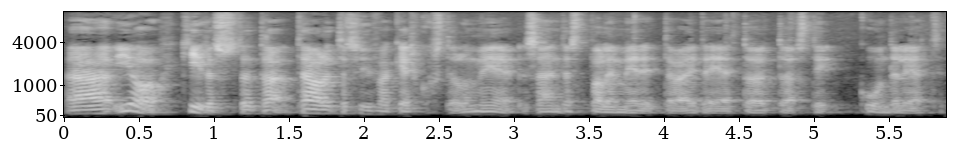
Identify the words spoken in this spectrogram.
Ää, joo, kiitos. Tota, Tämä oli tosi hyvä keskustelu. Minä sain tästä paljon mietittävää itse ja toivottavasti kuuntelijat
